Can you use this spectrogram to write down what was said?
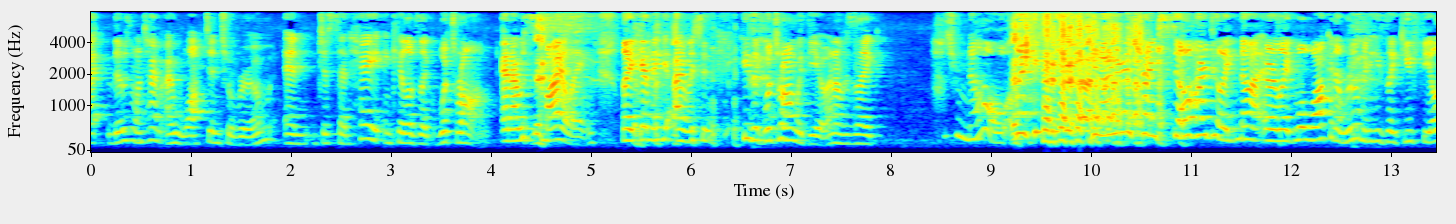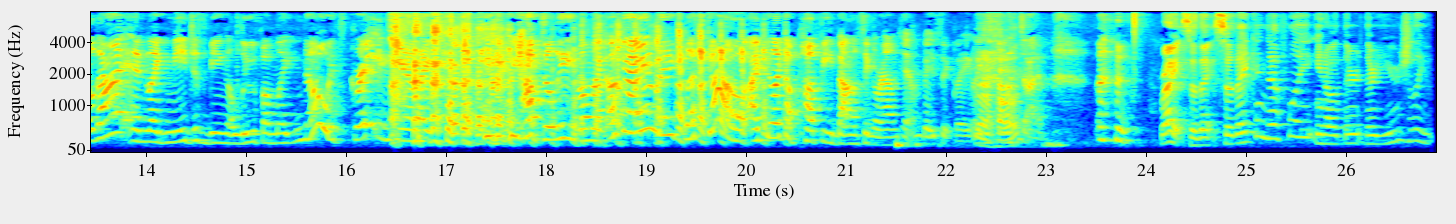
I, there was one time I walked into a room and just said, "Hey," and Caleb's like, "What's wrong?" And I was smiling, like, and I, I was, he's like, "What's wrong with you?" And I was like, how'd you know? Like, you know, I was trying so hard to like not, or like we'll walk in a room and he's like, you feel that? And like me just being aloof, I'm like, no, it's great in here. Like, he's like, we have to leave. I'm like, okay, like let's go. I feel like a puppy bouncing around him, basically, like all the uh-huh. time. Right. So they so they can definitely you know they're they're usually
